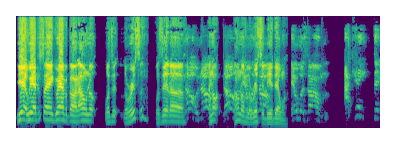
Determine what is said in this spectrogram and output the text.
yeah, we had the same graphic on. I don't know. Was it Larissa? Was it uh no, no, I don't- no. I don't know if it was, Larissa um, did that one. It was um, I can't think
